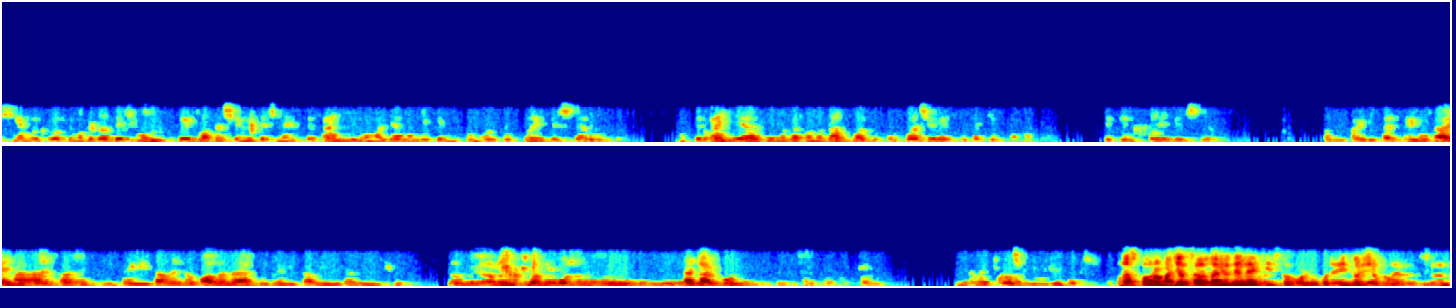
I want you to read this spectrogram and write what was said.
Ще ми просимо додати пункт виплата щомісячної стипендії громадянам, яким виповнилося 100 і більше років. Ну, Стипендія згідно законодавства сплачується таким самим, яким 100 і більше. Там привітати привітаємо, а скажуть, привітали, добавили, а ти привітали, не дали нічого. А ми хіба не. У нас по громаді це одна людина, який 100 буде, і то ще буде через.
